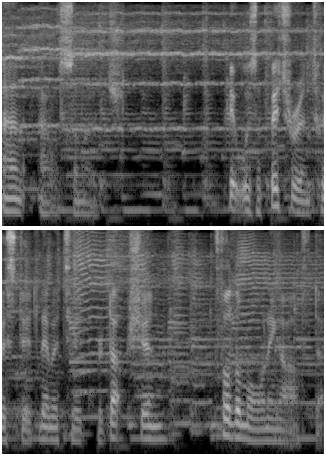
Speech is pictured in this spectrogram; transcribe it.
and Al Smudge. It was a bitter and twisted limited production for the morning after.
